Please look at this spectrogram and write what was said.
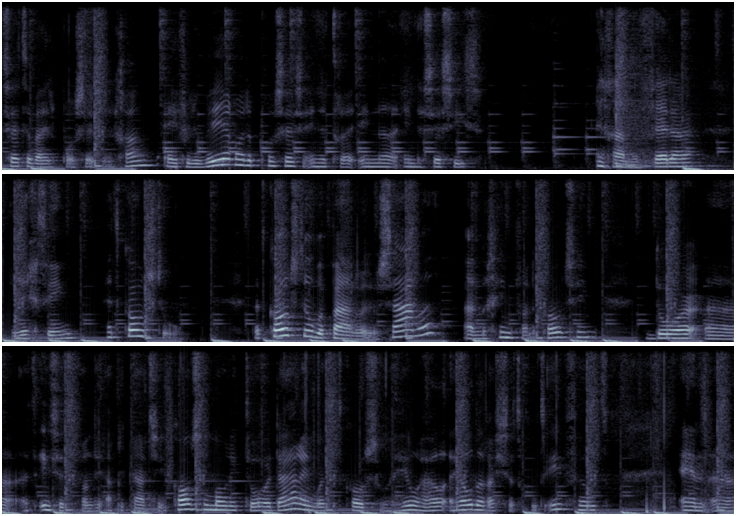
zetten wij het proces in gang, evalueren we het proces in de, in, uh, in de sessies en gaan we verder richting het coachtool. Dat coachtool bepalen we dus samen aan het begin van de coaching door uh, het inzetten van de applicatie Coaching Monitor. Daarin wordt het coachtool heel helder als je het goed invult. En uh,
